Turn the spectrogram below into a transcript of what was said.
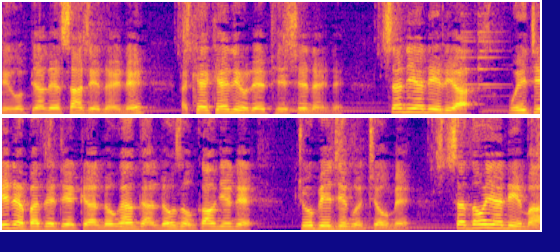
တွေကိုပြန်လဲစတင်နိုင်တယ်အခက်အခဲတွေကိုလည်းဖြေရှင်းနိုင်တယ်၁၂ရက်နေ့တွေကငွေကြေးနဲ့ပတ်သက်တဲ့ကံလုပ်ငန်းကံလုံးစုံကောင်းခြင်းနဲ့ကြိုးပေးခြင်းကိုကြုံမယ်၁၃ရက်နေ့မှာ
